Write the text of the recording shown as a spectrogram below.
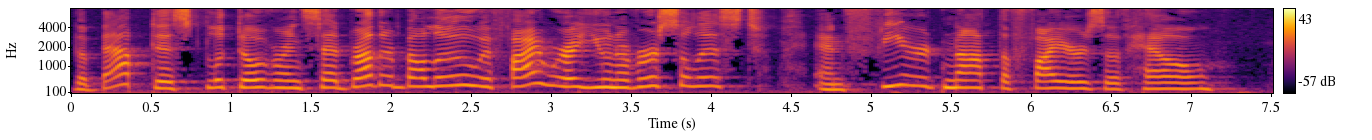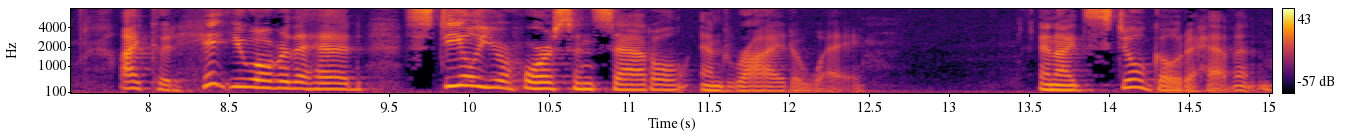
The Baptist looked over and said, Brother Ballou, if I were a Universalist and feared not the fires of hell, I could hit you over the head, steal your horse and saddle, and ride away. And I'd still go to heaven.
